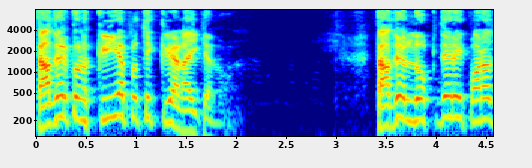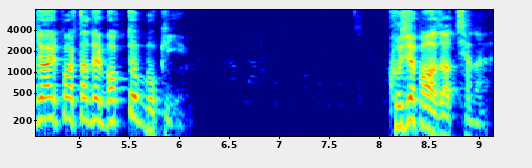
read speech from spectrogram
তাদের কোনো ক্রিয়া প্রতিক্রিয়া নাই কেন? তাদের লোকদের এই পরাজয়ের পর তাদের বক্তব্য কি? খুঁজে পাওয়া যাচ্ছে না।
